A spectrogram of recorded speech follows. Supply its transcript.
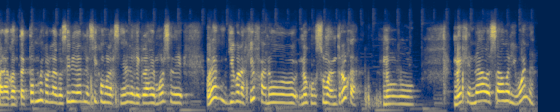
para contactarme con la cocina y darle así como las señales de clave morse de, bueno, llegó la jefa, no, no consuman droga, no, no dejen nada basado en marihuana.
